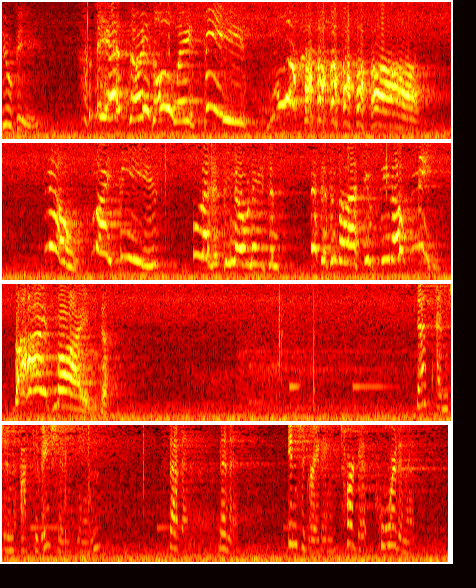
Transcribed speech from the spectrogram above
to be? The answer is always bees! no, my bees! Let it be known, Agent, this isn't the last you've seen of me, the Hive Mind! Death engine activation in 7 minutes. Integrating target coordinates.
